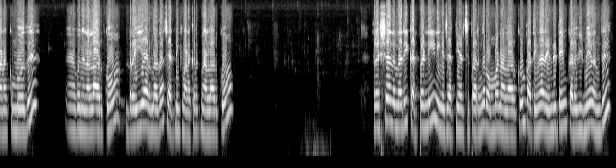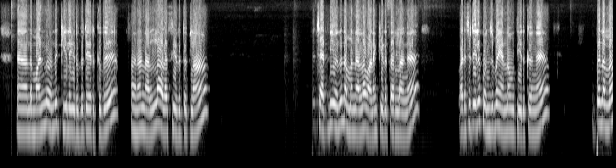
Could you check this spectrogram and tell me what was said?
வணக்கும் போது கொஞ்சம் நல்லாயிருக்கும் ட்ரையாக இருந்தால் தான் சட்னிக்கு வணக்கிறதுக்கு நல்லாயிருக்கும் ஃப்ரெஷ்ஷாக இந்த மாதிரி கட் பண்ணி நீங்கள் சட்னி அரைச்சி பாருங்கள் ரொம்ப நல்லாயிருக்கும். பார்த்தீங்கன்னா ரெண்டு டைம் கழுவியுமே வந்து அந்த மண் வந்து கீழே இருந்துகிட்டே இருக்குது. அதனால் நல்லா அலசி எடுத்துக்கலாம். சட்னி வந்து நம்ம நல்லா வணக்கி எடுத்துடலாங்க வடச்சட்டியில் கொஞ்சமாக எண்ணெய் ஊற்றி இருக்குங்க. இப்போ நம்ம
